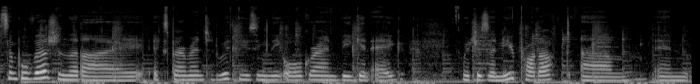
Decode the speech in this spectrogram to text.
simple version that I experimented with using the Orgran vegan egg, which is a new product, um, and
